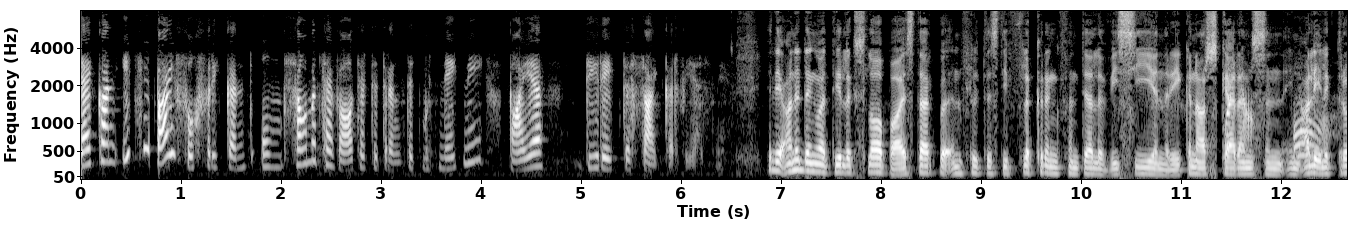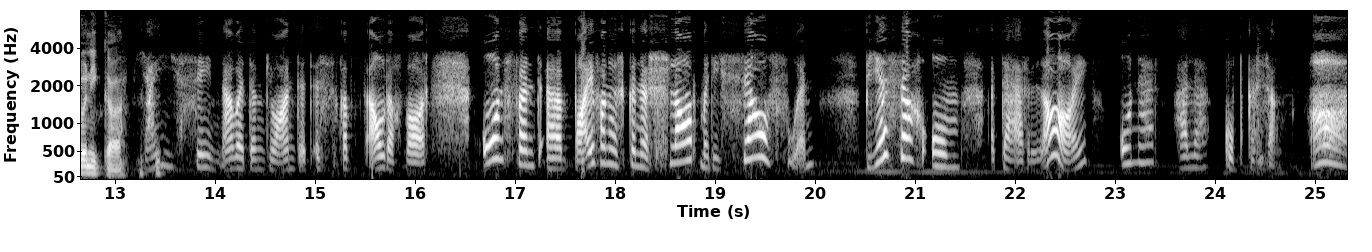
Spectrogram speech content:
jy kan ietsie byvoeg vir die kind om saam met sy water te drink. Dit moet net nie baie direkte suiker wees nie. Ja, die ander ding wat natuurlik slaap baie sterk beïnvloed is die flikkering van televisie en rekenaarskerms en en oh, al die elektronika. Jy sê nou ek dink Johan, dit is geweldig waar. Ons vind uh, baie van ons kinders slaap met die selfoon besig om te herlaai onder hulle kopkussing. Ah, oh,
